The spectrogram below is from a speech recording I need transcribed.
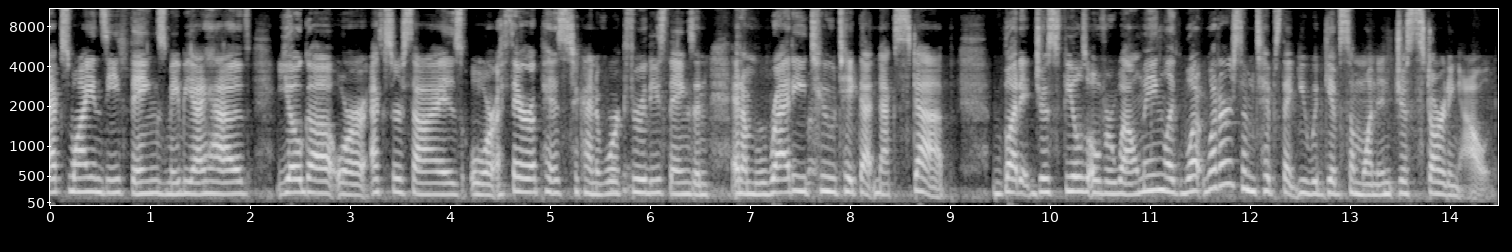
X, Y, and Z things. Maybe I have yoga or exercise or a therapist to kind of work through these things and and I'm ready to take that next step, but it just feels overwhelming. Like what what are some tips that you would give someone in just starting out?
